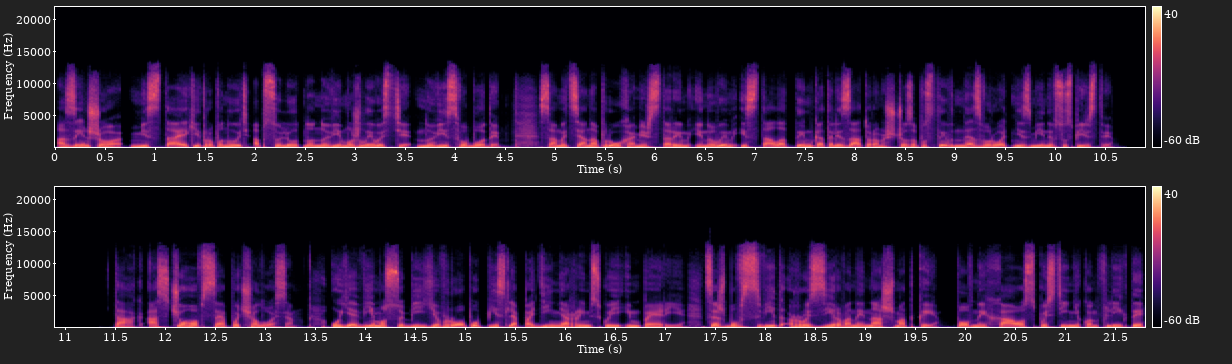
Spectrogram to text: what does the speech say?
А з іншого міста, які пропонують абсолютно нові можливості, нові свободи. Саме ця напруга між старим і новим і стала тим каталізатором, що запустив незворотні зміни в суспільстві. Так, а з чого все почалося? Уявімо собі Європу після падіння Римської імперії. Це ж був світ розірваний на шматки, повний хаос, постійні конфлікти,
